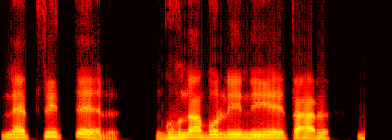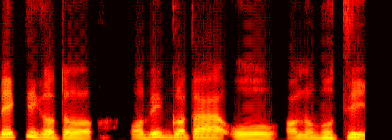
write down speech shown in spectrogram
নেতৃত্বের গুণাবলী নিয়ে তার ব্যক্তিগত অভিজ্ঞতা ও অনুভূতি।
